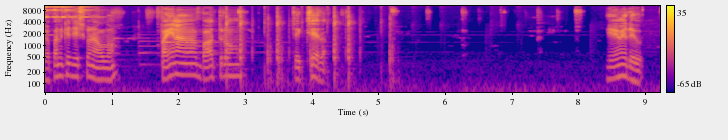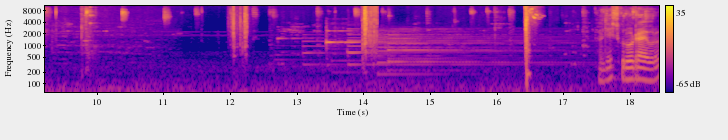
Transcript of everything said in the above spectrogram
వెపన్కి తీసుకొని వెళ్దాం. పైన బాత్రూమ్ చెక్ చేయాల. ఏమీ లేవు. అది స్క్రూ డ్రైవరు.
